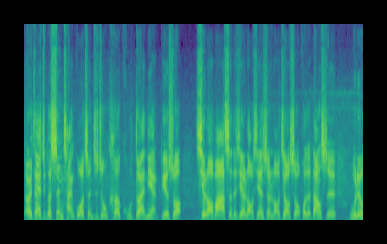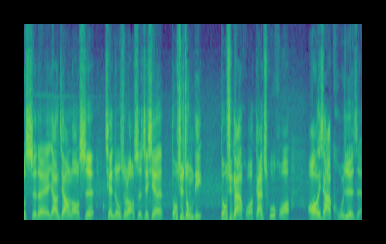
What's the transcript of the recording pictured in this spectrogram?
而在这个生产过程之中，刻苦锻炼，比如说七老八十的这些老先生、老教授，或者当时五六十的杨绛老师、钱钟书老师，这些人都去种地，都去干活，干粗活。熬一下苦日子，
